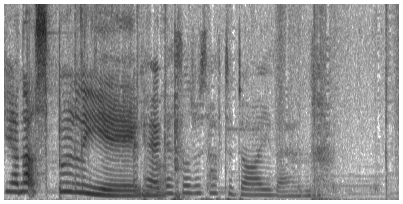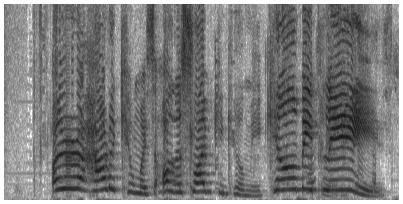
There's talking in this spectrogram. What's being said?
Yeah, that's bullying. Okay, I guess I'll just have to die then. I don't know how to kill myself. Oh, the slime can kill me. Kill me, please.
